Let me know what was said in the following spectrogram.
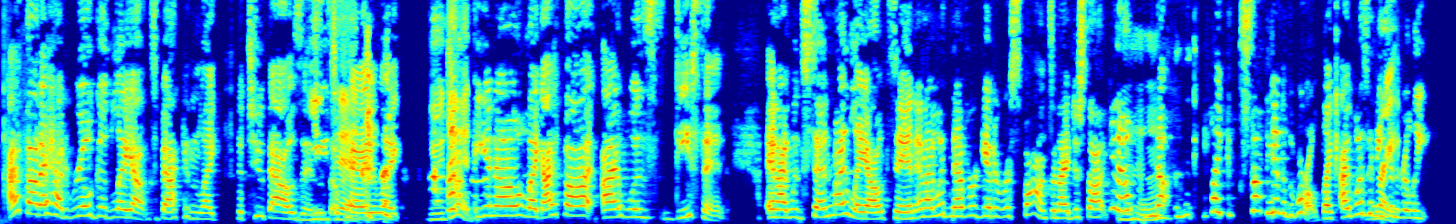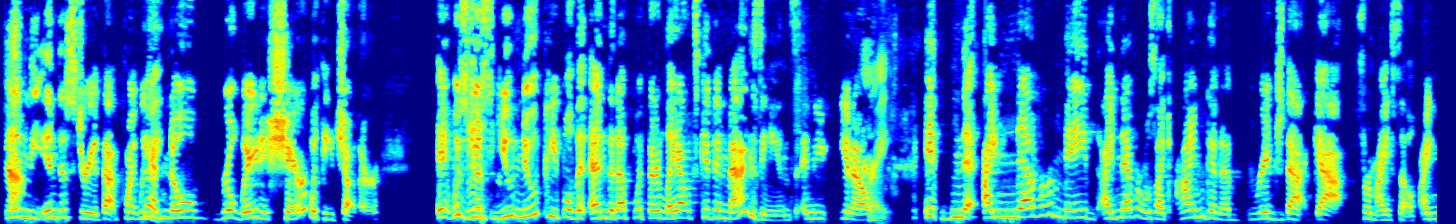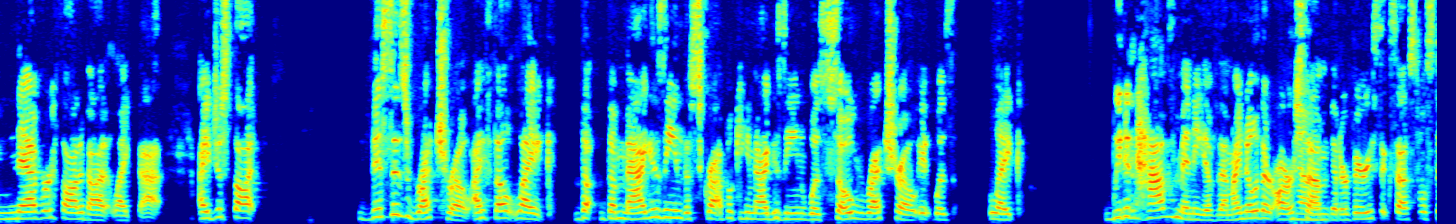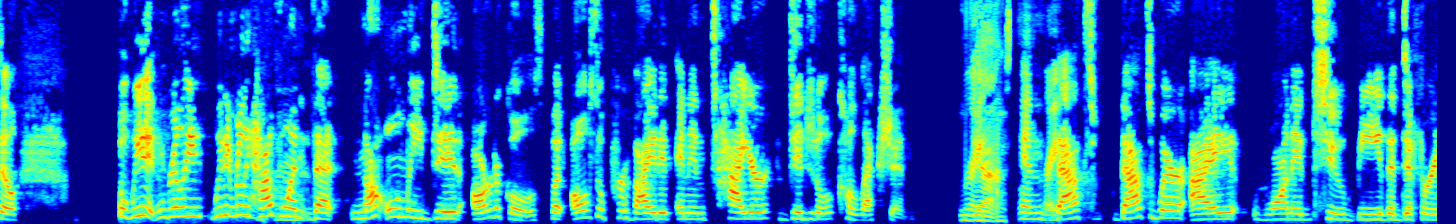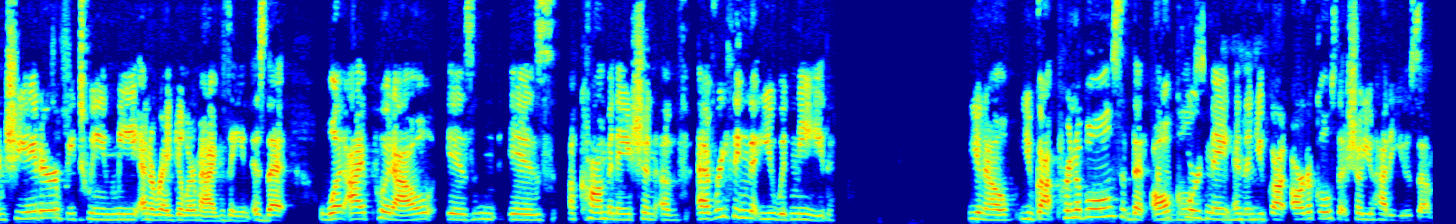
I thought I had real good layouts back in like the 2000s, okay? Like you did. You know, like I thought I was decent and I would send my layouts in and I would never get a response. And I just thought, you know, mm-hmm. not, like it's not the end of the world. Like I wasn't right. even really yeah. in the industry at that point. We right. had no real way to share with each other. It was just mm-hmm. you knew people that ended up with their layouts given magazines, and you you know right. it. Ne- I never made. I never was like I'm gonna bridge that gap for myself. I never thought about it like that. I just thought this is retro. I felt like the the magazine, the scrapbooking magazine, was so retro. It was like we didn't have many of them. I know there are no. some that are very successful still, but we didn't really we didn't really have mm-hmm. one that not only did articles but also provided an entire digital collection. Right. Yes. And right. that's that's where I wanted to be the differentiator between me and a regular magazine is that what I put out is is a combination of everything that you would need. You know, you've got printables that all printables. coordinate, mm-hmm. and then mm-hmm. you've got articles that show you how to use them.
